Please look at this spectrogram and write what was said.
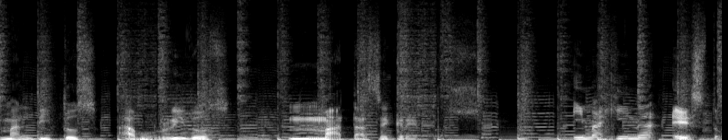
Malditos, aburridos, mata secretos. Imagina esto.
